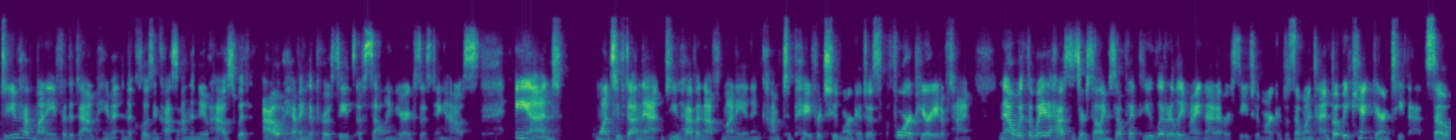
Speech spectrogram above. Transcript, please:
do you have money for the down payment and the closing costs on the new house without having the proceeds of selling your existing house? And once you've done that, do you have enough money and income to pay for two mortgages for a period of time? Now, with the way the houses are selling so quick, you literally might not ever see two mortgages at one time, but we can't guarantee that. So,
